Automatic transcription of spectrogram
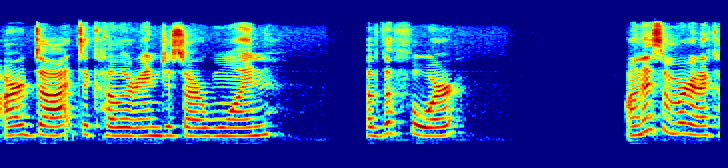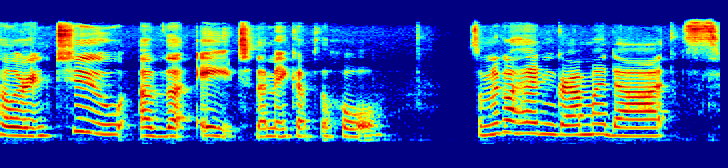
our dot to color in just our one of the four. On this one, we're going to color in two of the eight that make up the whole. So I'm going to go ahead and grab my dots.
